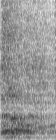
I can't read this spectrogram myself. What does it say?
Ugh.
